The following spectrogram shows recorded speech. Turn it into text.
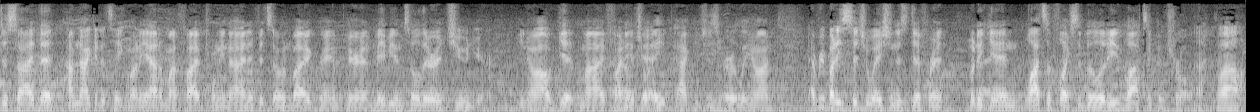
decide that I'm not going to take money out of my 529 if it's owned by a grandparent, maybe until they're a junior. You know, I'll get my financial Okay. aid packages early on. Everybody's situation is different, but Right. again, lots of flexibility, lots of control. Ah, wow,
